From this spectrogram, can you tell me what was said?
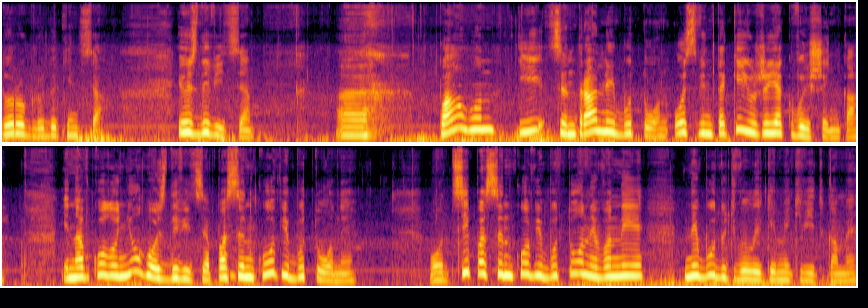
дороблю до кінця. І ось дивіться. Пагон і центральний бутон. Ось він такий уже як вишенька. І навколо нього, ось дивіться, пасинкові бутони. От, ці пасинкові бутони вони не будуть великими квітками.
